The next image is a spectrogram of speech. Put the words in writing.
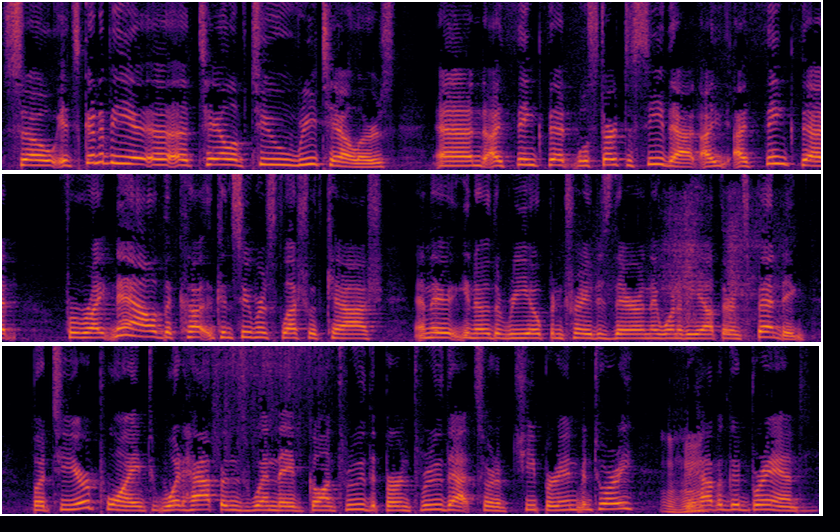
So it's going to be a, a tale of two retailers. And I think that we'll start to see that. I, I think that for right now, the co- consumer's flush with cash and they, you know, the reopen trade is there and they want to be out there and spending. But to your point, what happens when they've gone through the burned through that sort of cheaper inventory? Mm-hmm. You have a good brand,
